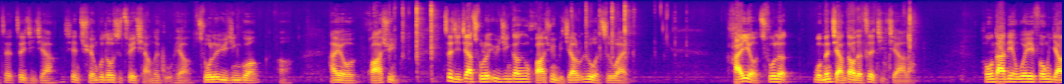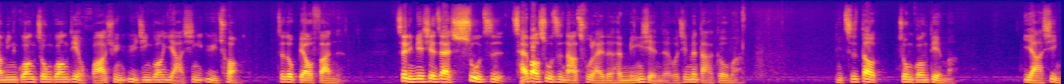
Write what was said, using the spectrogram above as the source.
这这几家现在全部都是最强的股票，除了玉金光啊，还有华讯。这几家除了玉金光跟华讯比较弱之外，还有除了我们讲到的这几家了，宏达电、威锋、阳明光、中光电、华讯、玉金光、雅信、钰创，这都飙翻了。这里面现在数字财报数字拿出来的很明显的，我这边打勾嘛。你知道中光电吗？雅信，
